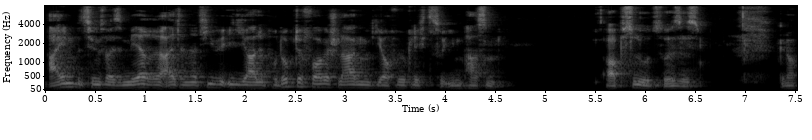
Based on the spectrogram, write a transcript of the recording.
ein beziehungsweise mehrere alternative ideale Produkte vorgeschlagen, die auch wirklich zu ihm passen. Absolut, so ist es. Genau.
